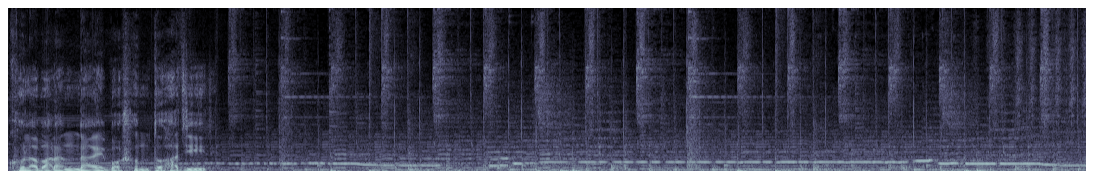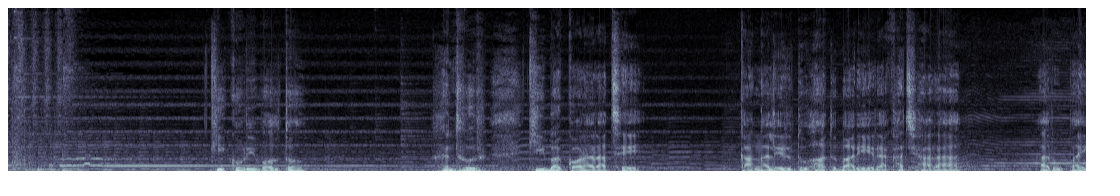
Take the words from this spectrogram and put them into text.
খোলা বারান্দায় বসন্ত হাজির। কি করি বলতো? ধুর, কি বা করার আছে? কাঙালের দুহাত বাড়িয়ে রাখা ছাড়া আর উপায়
